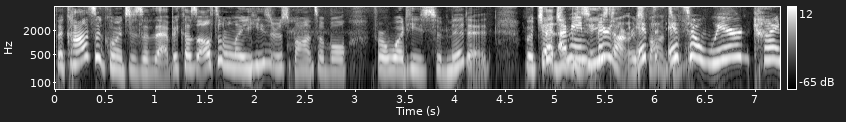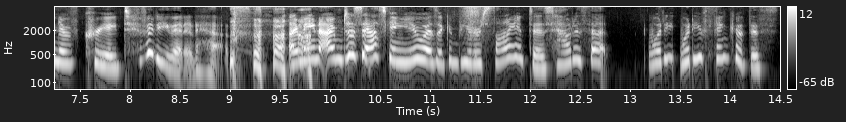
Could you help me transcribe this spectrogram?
the consequences consequences of that because ultimately he's responsible for what he submitted. But ChatGPT I mean, is not it's, responsible. it's a weird kind of creativity that it has. I mean, I'm just asking you as a computer scientist, how does that? What do you, what do you think of this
